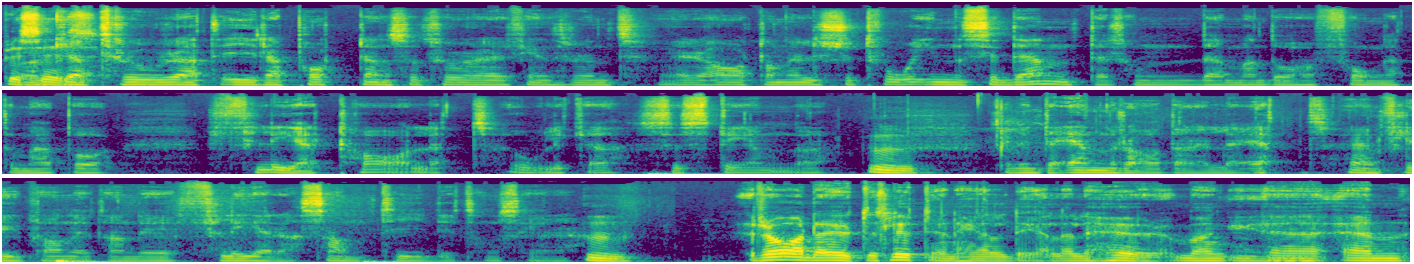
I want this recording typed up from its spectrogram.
Precis. Och jag tror att i rapporten så tror jag det finns runt 18 eller 22 incidenter som, där man då har fångat de här på flertalet olika system. Då. Mm. Så det är inte en radar eller ett en flygplan utan det är flera samtidigt som ser det. Mm. Radar utesluter en hel del, eller hur? Man, mm. eh, en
